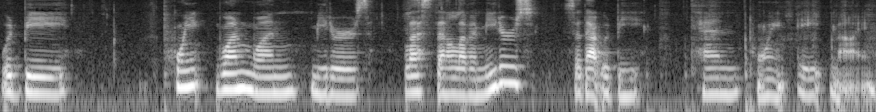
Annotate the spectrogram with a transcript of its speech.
would be 0.11 meters less than 11 meters. So that would be 10.89.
